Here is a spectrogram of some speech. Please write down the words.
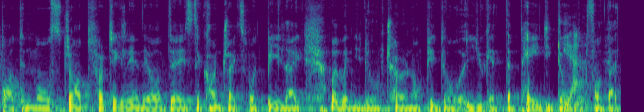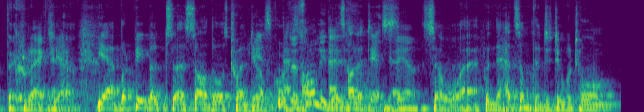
But in most jobs, particularly in the old days, the contracts would be like, well, when you don't turn up, you don't you get the pay deducted Yeah, for that day. Correct. Yeah. Yeah, but people t- saw those 12 days course, as, as holidays. as holidays. Yeah, yeah. So uh, when they had something to do at home,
